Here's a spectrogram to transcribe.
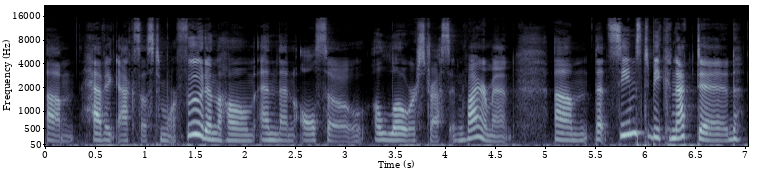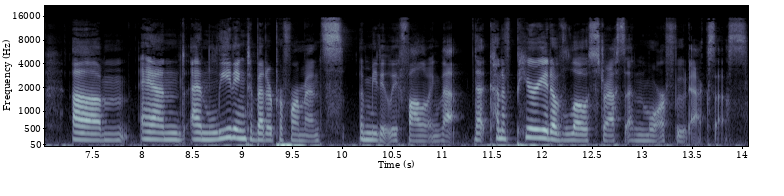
um, having access to more food in the home and then also a lower stress environment um, that seems to be connected um, and and leading to better performance immediately following that that kind of period of low stress and more food access.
